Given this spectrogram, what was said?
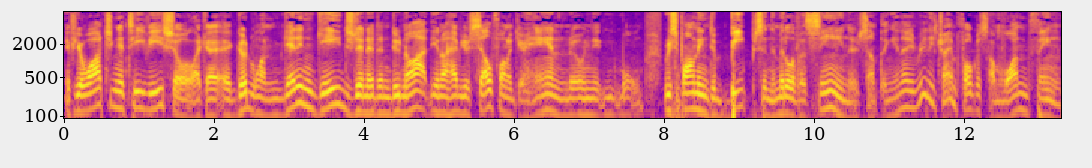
if you're watching a TV show like a, a, good one, get engaged in it and do not, you know, have your cell phone at your hand when you, responding to beeps in the middle of a scene or something. You know, you really try and focus on one thing.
